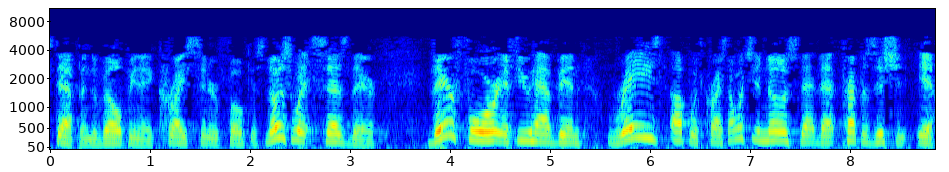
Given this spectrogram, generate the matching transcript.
step in developing a Christ centered focus. Notice what it says there. Therefore, if you have been raised up with Christ, I want you to notice that, that preposition if.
